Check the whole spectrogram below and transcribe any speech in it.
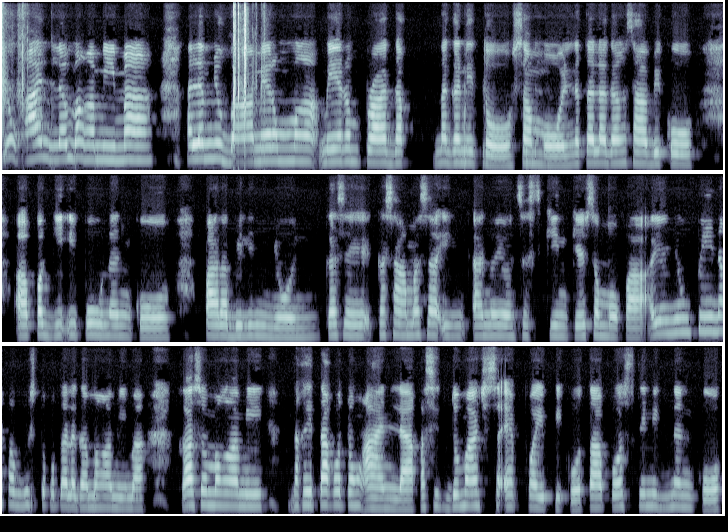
Yung anla mga mima. Alam nyo ba, merong mga merong product na ganito sa mall na talagang sabi ko ah, pag-iipunan ko para bilhin yun kasi kasama sa in, ano yun sa skincare sa mukha. Ayun yung pinaka gusto ko talaga mga mima. Kaso mga mi, nakita ko tong Anla kasi dumaan siya sa FYP ko tapos tinignan ko,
